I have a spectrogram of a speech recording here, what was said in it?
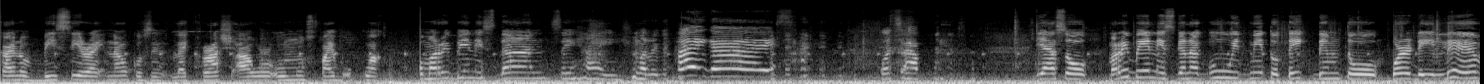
Kind of busy right now because it's like rush hour almost 5 o'clock. Oh, Maribin is done. Say hi. Maribin. Hi guys! What's up? yeah so Maribin is gonna go with me to take them to where they live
